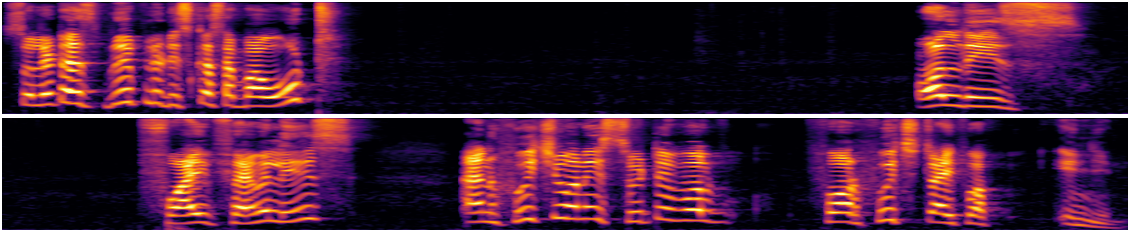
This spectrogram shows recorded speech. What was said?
So, let us briefly discuss about all these 5 families and which one is suitable for which type of engine.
